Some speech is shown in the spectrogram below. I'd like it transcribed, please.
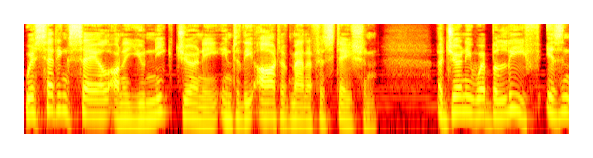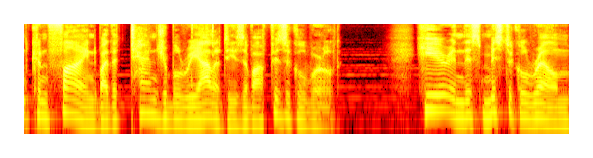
We're setting sail on a unique journey into the art of manifestation, a journey where belief isn't confined by the tangible realities of our physical world. Here in this mystical realm,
